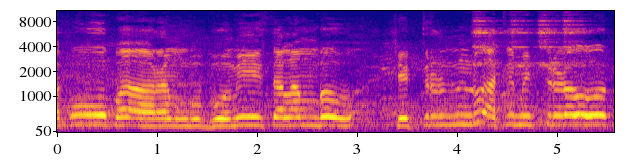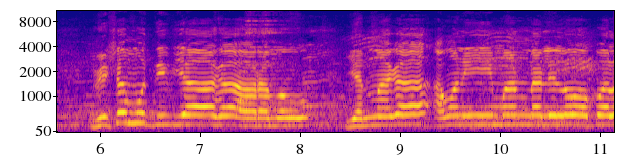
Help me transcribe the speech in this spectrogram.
అకూపారంబు భూమి స్థలంబు శత్రుండు అతిమిత్రుడవు విషము దివ్యాగారము. ఎన్నగా అవని మండలి లోపల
